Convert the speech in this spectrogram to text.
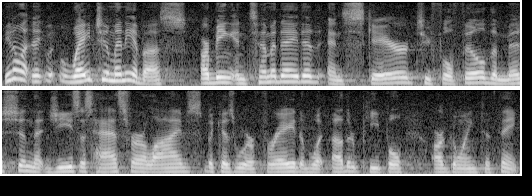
You know what? Way too many of us are being intimidated and scared to fulfill the mission that Jesus has for our lives because we're afraid of what other people are going to think.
